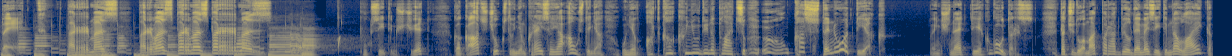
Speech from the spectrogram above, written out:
bet par maz, par maz, par maz, par maz. Puksītim šķiet, ka kāds čukst viņam kreisajā austiņā un jau atkal kņudina plecu. Kas te notiek? Viņš netiek gudrs, taču domāt par atbildēm ezītim nav laika,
